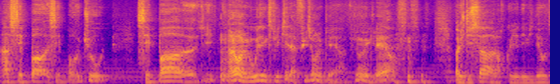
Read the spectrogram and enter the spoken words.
Hein, c'est pas, c'est pas autre chose. C'est pas... euh, Alors, je vais vous expliquer la fusion nucléaire. Fusion nucléaire, Bah, je dis ça alors qu'il y a des vidéos de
